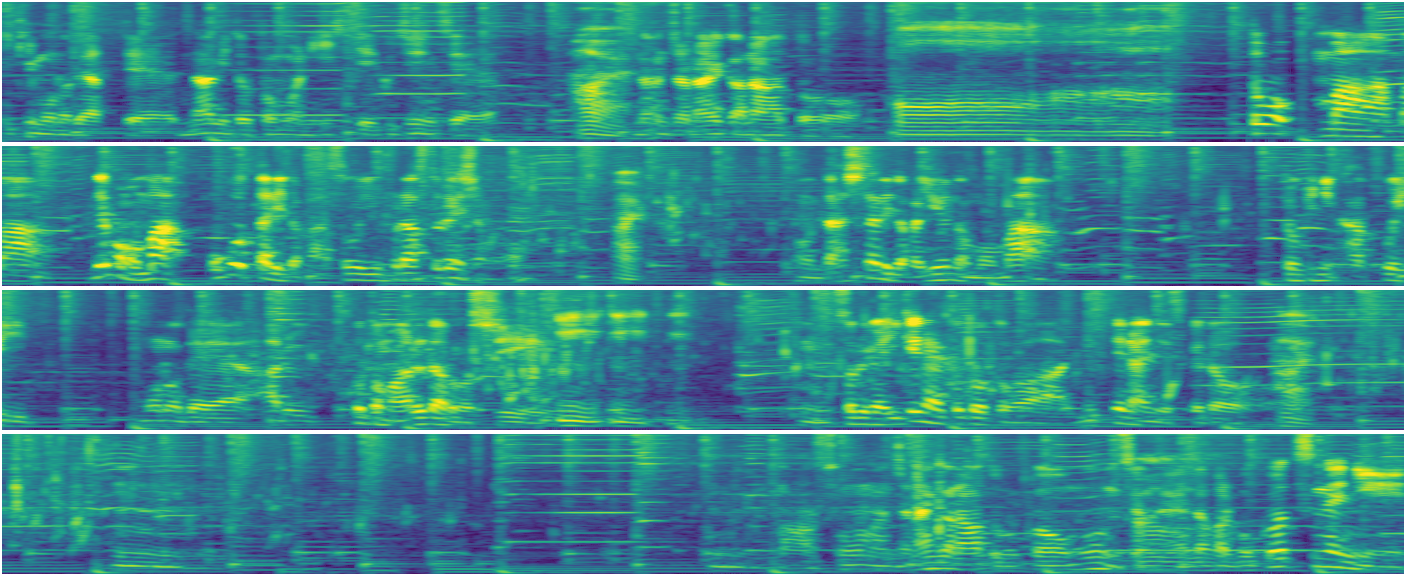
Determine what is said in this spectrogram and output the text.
生き物であって波と共に生きていく人生はい。なんじゃないかなと。あとまあまあでもまあ怒ったりとかそういうフラストレーションを、はいうん出したりとかいうのもまあ時にかっこいいものであることもあるだろうし、ーうんうんうん。うん、それがいけないこととは言ってないんですけど、はい。うんうん、まあそうなんじゃないかなと僕は思うんですよねだから僕は常に、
